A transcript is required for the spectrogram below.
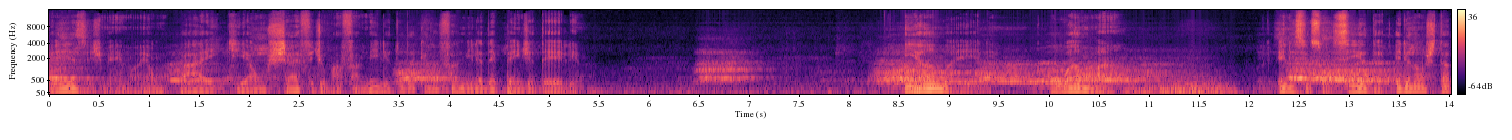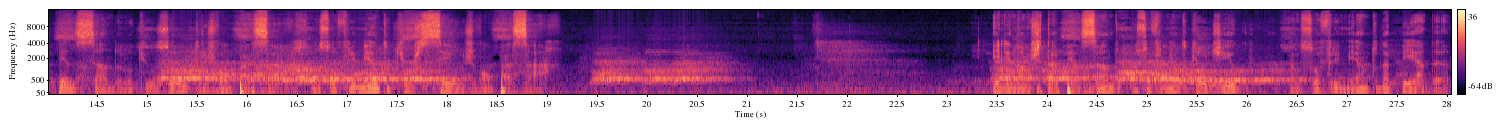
vezes, minha irmã, é um pai que é um chefe de uma família e toda aquela família depende dele. E ama ele. o ama, ele se suicida, ele não está pensando no que os outros vão passar, no sofrimento que os seus vão passar. Ele não está pensando, o sofrimento que eu digo é o sofrimento da perda.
